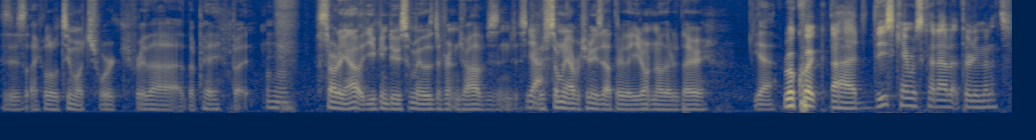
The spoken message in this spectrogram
'Cause It was like a little too much work for the the pay, but Mhm. starting out, you can do so many of those different jobs, and just Yeah. there's so many opportunities out there that you don't know they're there. Yeah. Real quick, uh, do these cameras cut out at thirty minutes?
